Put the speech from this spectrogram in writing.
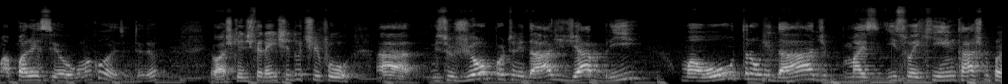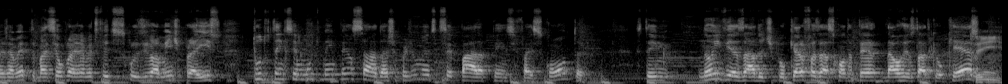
apareceu alguma coisa, entendeu? Eu acho que é diferente do tipo, ah, me surgiu a oportunidade de abrir uma outra unidade, mas isso aí que encaixa no planejamento, vai ser um planejamento feito exclusivamente para isso, tudo tem que ser muito bem pensado. Acho que a partir do momento que você para, pensa e faz conta, você tem não enviesado, tipo, eu quero fazer as contas até dar o resultado que eu quero, Sim.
